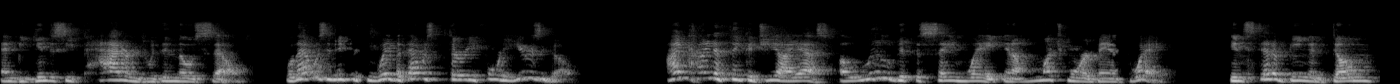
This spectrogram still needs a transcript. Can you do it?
and begin to see patterns within those cells. Well, that was an interesting way, but that was 30, 40 years ago. I kind of think of GIS a little bit the same way in a much more advanced way. Instead of being a dumb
